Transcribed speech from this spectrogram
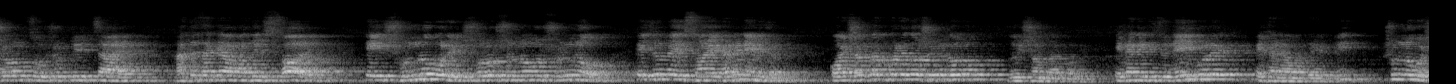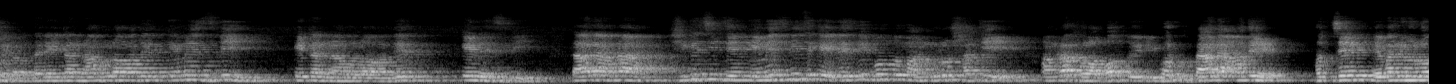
ষোলো চৌষট্টির চার, হাতে থাকে আমাদের ছয়। এই শূন্য বলে ষোলো শূন্য শূন্য, এই জন্য এই ছয় এখানে নেমে যাবে। কয় সংখ্যার পরে দশমিক হলো দুই সংখ্যার পরে এখানে কিছু নেই বলে এখানে আমাদের একটি শূন্য বসে গেল। তাহলে এটার নাম হলো আমাদের এমএসবি এটার নাম হলো আমাদের এলএসবি তাহলে আমরা শিখেছি যে এমএসবি থেকে এলএসবি পর্যন্ত মানগুলো সাজিয়ে আমরা ফলাফল তৈরি করব। তাহলে আমাদের হচ্ছে এবারে হলো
